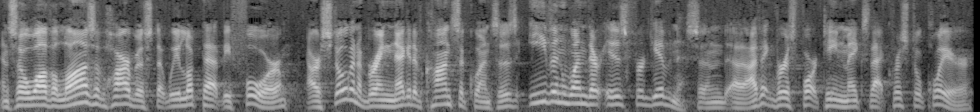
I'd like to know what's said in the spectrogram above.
And so, while the laws of harvest that we looked at before are still going to bring negative consequences, even when there is forgiveness, and uh, I think verse 14 makes that crystal clear,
